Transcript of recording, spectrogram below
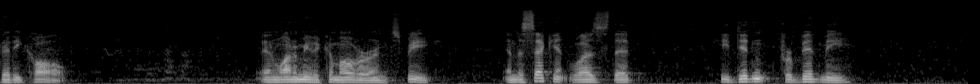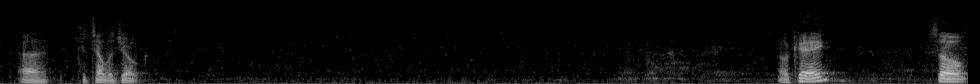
that he called and wanted me to come over and speak. And the second was that he didn't forbid me uh, to tell a joke. Okay? So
